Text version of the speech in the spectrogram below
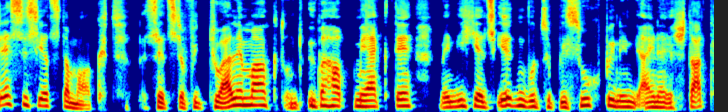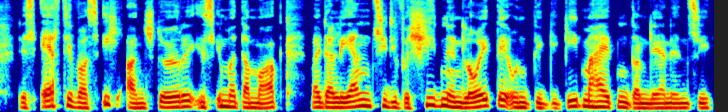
Das ist jetzt der Markt. Das ist jetzt der virtuelle Markt und überhaupt Märkte. Wenn ich jetzt irgendwo zu Besuch bin in einer Stadt, das erste, was ich ansteuere, ist immer der Markt, weil da lernen Sie die verschiedenen Leute und die Gegebenheiten, dann lernen Sie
